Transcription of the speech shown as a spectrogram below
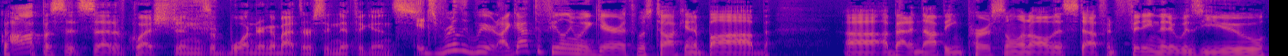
opposite set of questions of wondering about their significance. It's really weird. I got the feeling when Gareth was talking to Bob uh, about it not being personal and all this stuff and fitting that it was you.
